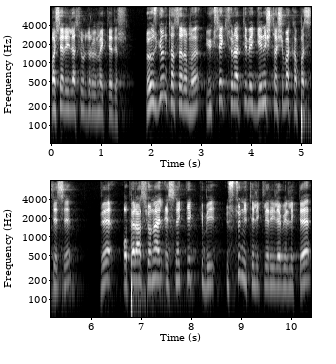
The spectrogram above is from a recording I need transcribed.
başarıyla sürdürülmektedir. Özgün tasarımı, yüksek süratli ve geniş taşıma kapasitesi ve operasyonel esneklik gibi üstün nitelikleriyle birlikte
